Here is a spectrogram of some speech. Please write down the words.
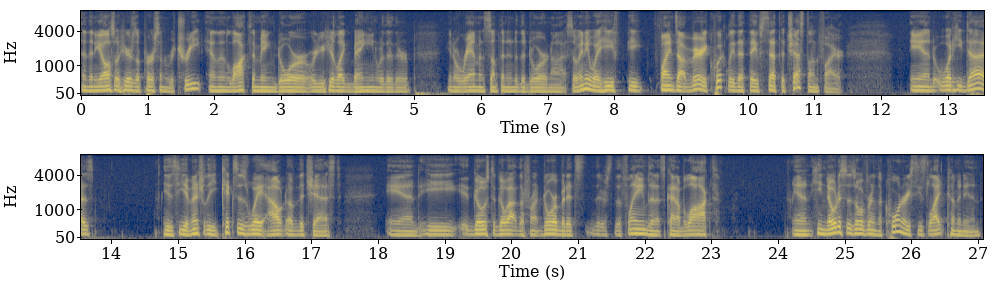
And then he also hears a person retreat and then lock the main door or you hear like banging whether they're you know ramming something into the door or not. So anyway he he finds out very quickly that they've set the chest on fire. And what he does is he eventually kicks his way out of the chest and he goes to go out the front door but it's there's the flames and it's kind of blocked and he notices over in the corner he sees light coming in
